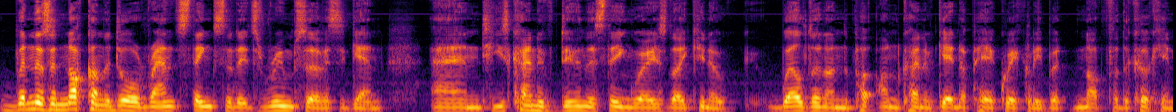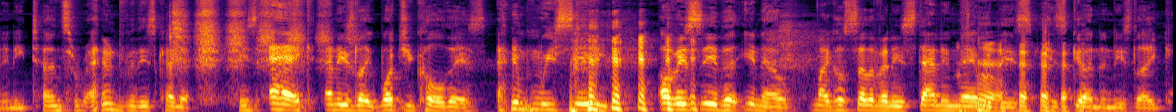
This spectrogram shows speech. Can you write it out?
When there's a knock on the door, Rance thinks that it's room service again, and he's kind of doing this thing where he's like, you know, well done on the on kind of getting up here quickly, but not for the cooking. And he turns around with his kind of his egg, and he's like, "What do you call this?" And we see obviously that you know Michael Sullivan is standing there with his, his gun, and he's like,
